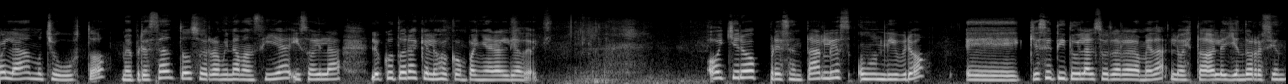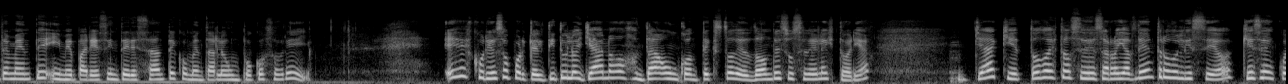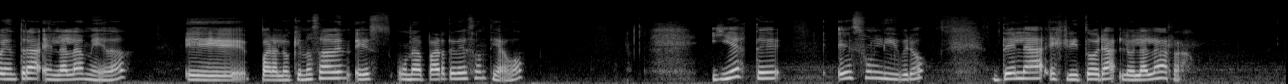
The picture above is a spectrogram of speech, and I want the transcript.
Hola, mucho gusto. Me presento, soy Romina Mancilla y soy la locutora que los acompañará el día de hoy. Hoy quiero presentarles un libro eh, que se titula El sur de la Alameda. Lo he estado leyendo recientemente y me parece interesante comentarles un poco sobre ello. Es curioso porque el título ya nos da un contexto de dónde sucede la historia, ya que todo esto se desarrolla dentro de un liceo que se encuentra en la Alameda, eh, para los que no saben, es una parte de Santiago. Y este es un libro de la escritora Lola Larra.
